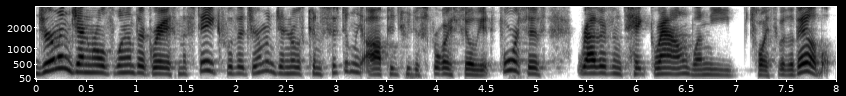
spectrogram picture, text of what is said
German generals, one of their greatest mistakes was that German generals consistently opted to destroy Soviet forces rather than take ground when the choice was available.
